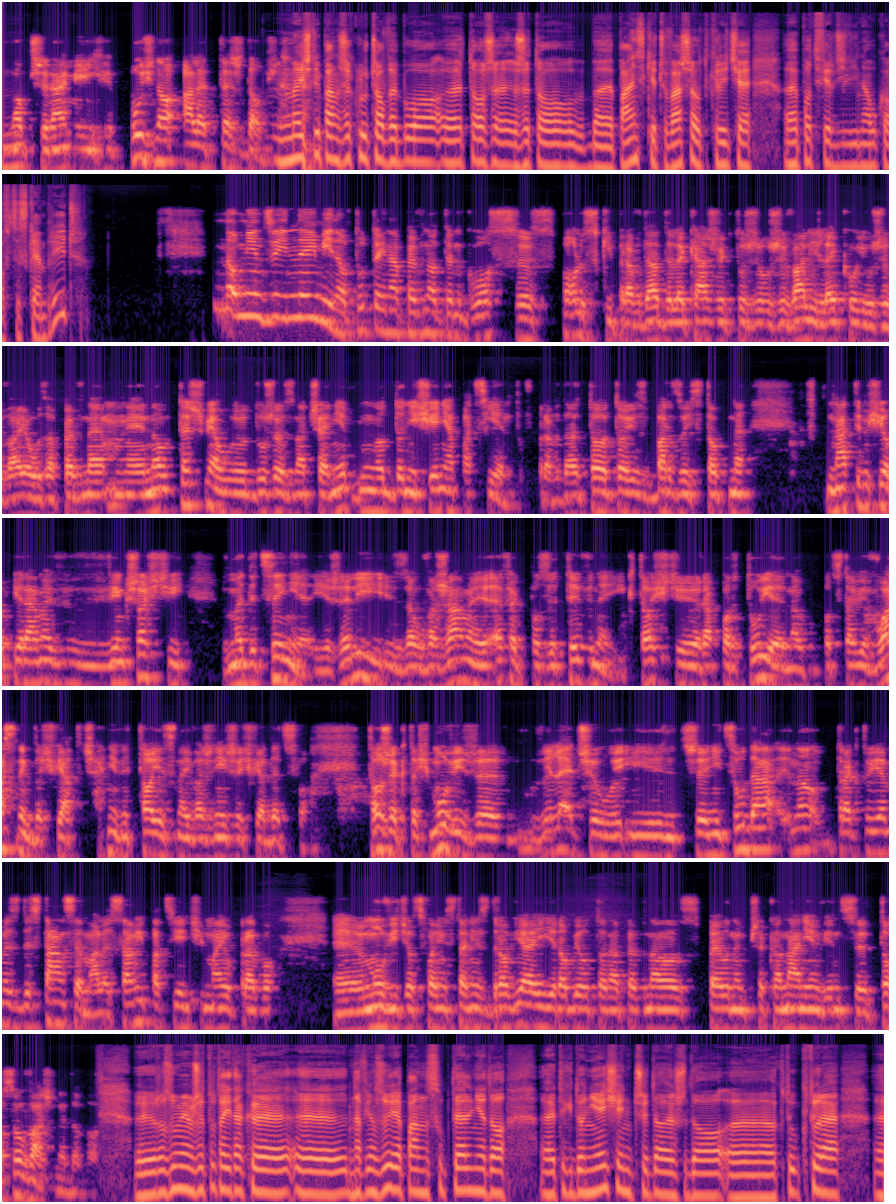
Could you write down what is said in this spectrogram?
no przynajmniej późno, ale też dobrze. Myśli pan, że kluczowe było e, to, że, że to e, pańskie czy wasze odkrycie e, potwierdzili naukowcy z Cambridge? No między innymi, no tutaj na pewno ten głos z Polski, prawda, lekarzy, którzy używali leku i używają zapewne, no też miał duże znaczenie, no doniesienia pacjentów, prawda, to, to jest bardzo istotne na tym się opieramy w większości w medycynie. Jeżeli zauważamy efekt pozytywny i ktoś raportuje na podstawie własnych doświadczeń, to jest najważniejsze świadectwo. To, że ktoś mówi, że wyleczył i czyni cuda, no, traktujemy z dystansem, ale sami pacjenci mają prawo mówić o swoim stanie zdrowia i robią to na pewno z pełnym przekonaniem, więc to są ważne dowody. E, rozumiem, że tutaj tak e, nawiązuje Pan subtelnie do tych doniesień, czy też do, które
